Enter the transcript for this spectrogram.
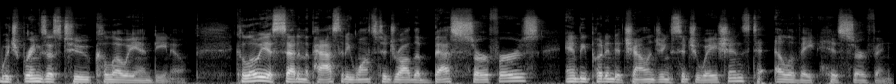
Which brings us to Kolohe Andino. Kolohe has said in the past that he wants to draw the best surfers and be put into challenging situations to elevate his surfing.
